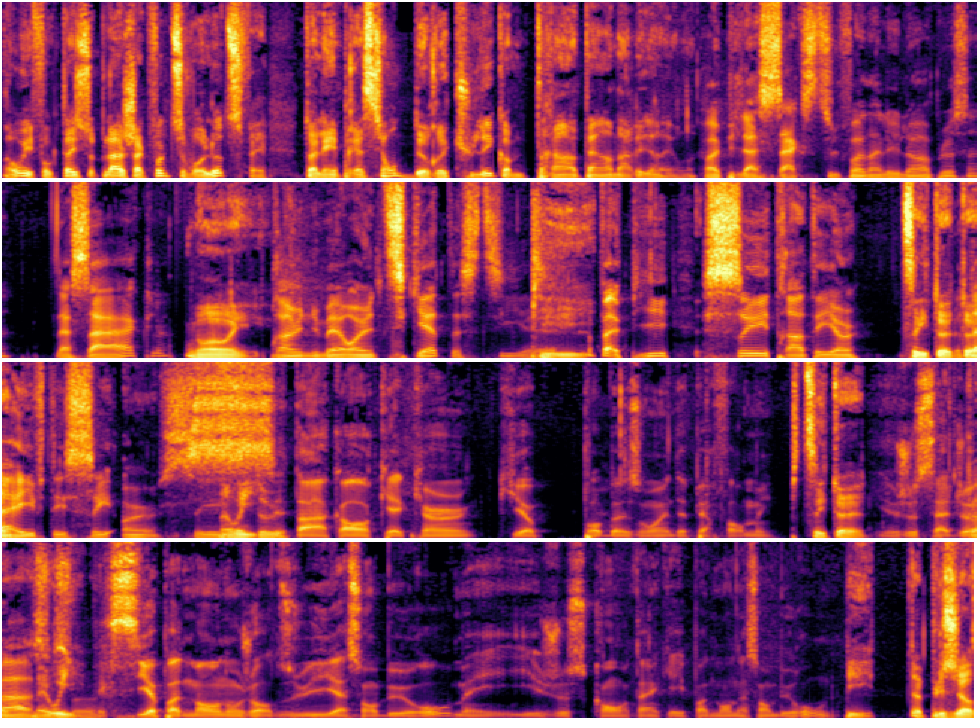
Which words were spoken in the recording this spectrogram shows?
Ah oui, il faut que tu ailles sur place. À chaque fois que tu vas là, tu fais, as l'impression de reculer comme 30 ans en arrière. là. Ouais, puis la SAC, si tu le fun, aller là en plus. Hein? La SAC, là. Ouais, oui. prends un numéro, un ticket, esti, euh, Puis- papier C31. Tu t'arrives, t'es C1, C2. Ah oui. C'est encore quelqu'un qui a pas besoin de performer. puis Il a juste sa job. Ah, Mais oui. ça. Fait que s'il n'y a pas de monde aujourd'hui à son bureau, mais il est juste content qu'il n'y ait pas de monde à son bureau. là. Puis tu as plusieurs.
